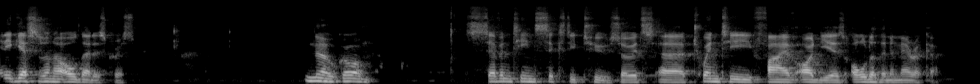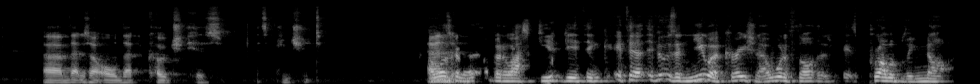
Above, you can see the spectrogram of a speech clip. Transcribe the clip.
Any guesses on how old that is, Chris? No, go on. 1762. So it's uh, 25 odd years older than America. Um, that is how old that coach is. It's ancient. I was going to ask, do you, do you think if it, if it was a newer creation, I would have thought that it's probably not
